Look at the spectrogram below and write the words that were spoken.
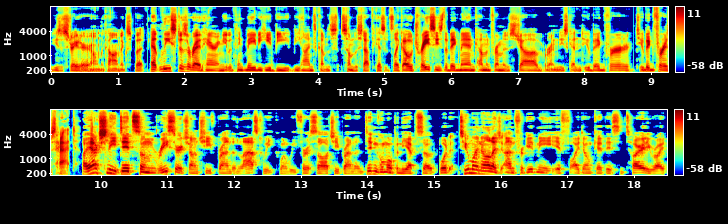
he's a straight arrow in the comics, but at least as a red herring you would think maybe he'd be behind some some of the stuff because it's like oh Tracy's the big man coming from his job or and he's getting too big for too big for his hat. I actually did some research on Chief Brandon last week when we first saw Chief Brandon. Didn't come up in the episode, but to my knowledge, and forgive me if I don't get this entirely right,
